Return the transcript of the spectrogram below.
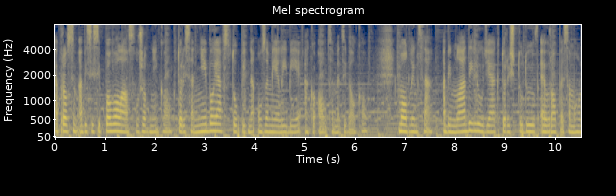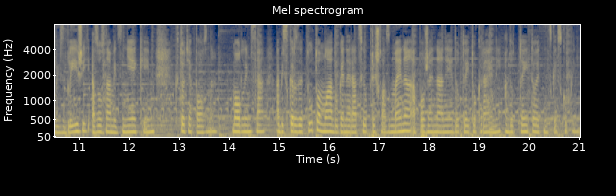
A prosím, aby si si povolal služobníkov, ktorí sa neboja vstúpiť na územie Líbie ako ovce medzi veľkou. Modlím sa, aby mladí ľudia, ktorí študujú v Európe, sa mohli zblížiť a zoznámiť s niekým, kto ťa pozná Modlím sa, aby skrze túto mladú generáciu prišla zmena a požehnanie do tejto krajiny a do tejto etnickej skupiny.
